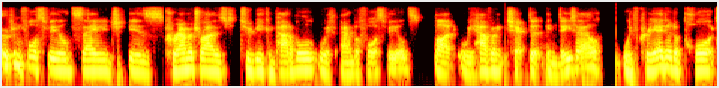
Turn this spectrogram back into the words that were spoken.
Open force field Sage is parameterized to be compatible with Amber force fields, but we haven't checked it in detail. We've created a port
